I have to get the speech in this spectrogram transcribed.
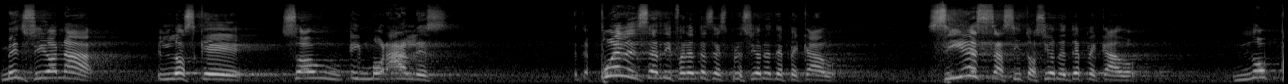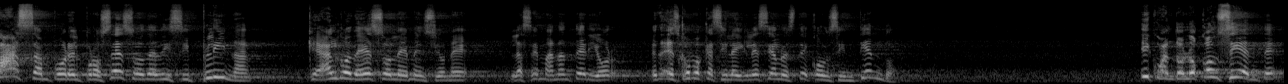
menciona los que son inmorales, pueden ser diferentes expresiones de pecado. Si esas situaciones de pecado no pasan por el proceso de disciplina, que algo de eso le mencioné la semana anterior, es como que si la iglesia lo esté consintiendo. Y cuando lo consiente,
